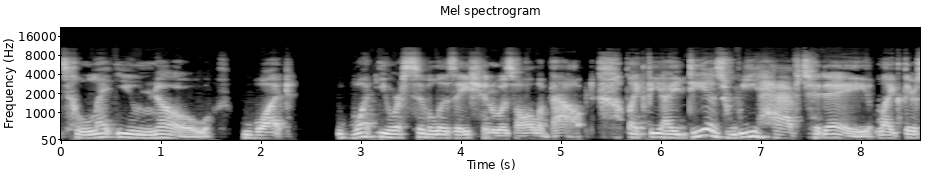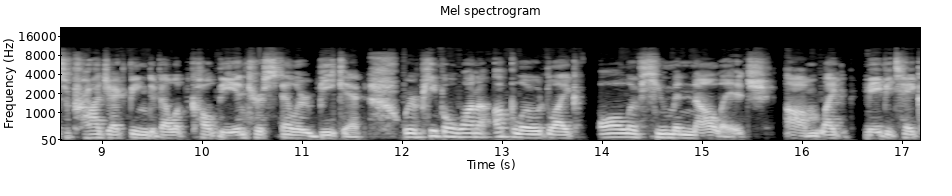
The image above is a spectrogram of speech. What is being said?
to let you know what what your civilization was all about. Like the ideas we have today, like there's a project being developed called the Interstellar Beacon, where people want to upload like all of human knowledge, um, like maybe take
